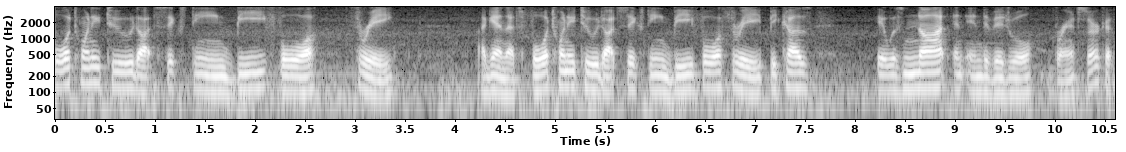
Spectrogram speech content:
422.16b43. Again, that's 422.16b43 because it was not an individual branch circuit.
